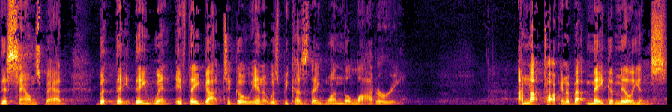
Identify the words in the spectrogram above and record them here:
this sounds bad but they they went if they got to go in it was because they won the lottery I'm not talking about mega millions.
